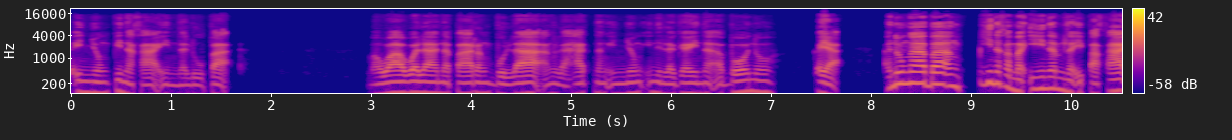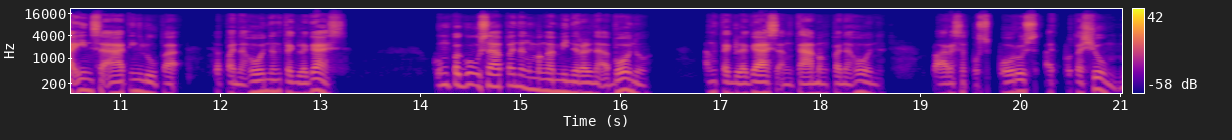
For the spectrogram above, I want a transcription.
sa inyong pinakain na lupa. Mawawala na parang bula ang lahat ng inyong inilagay na abono. Kaya, ano nga ba ang pinakamainam na ipakain sa ating lupa sa panahon ng taglagas? Kung pag-uusapan ng mga mineral na abono, ang taglagas ang tamang panahon para sa posporus at potasyum.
